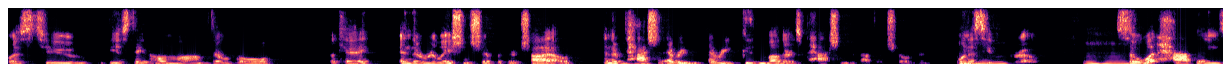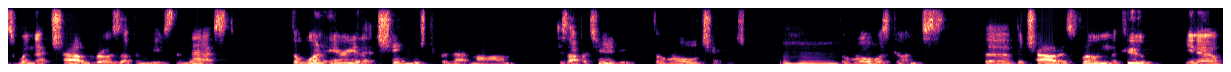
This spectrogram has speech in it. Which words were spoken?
was to be a stay-at-home mom, their role, okay, and their relationship with their child and their Mhm. passion. Every every good mother is passionate about their children, want to see them grow. Mhm. So what happens when that child grows up and leaves the nest? The one area that changed for that mom is opportunity. The role changed. Mhm. The role was gone. The the child has flown the coop, you know,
